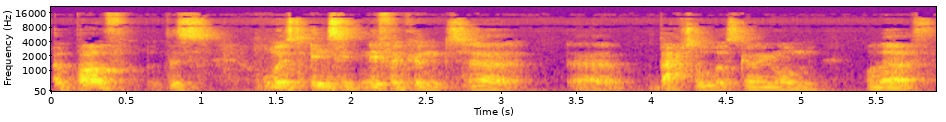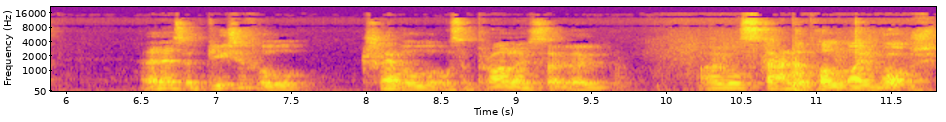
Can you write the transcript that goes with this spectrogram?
above this almost insignificant uh, uh, battle that's going on on earth. And then there's a beautiful treble or soprano solo. I will stand upon my watch,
